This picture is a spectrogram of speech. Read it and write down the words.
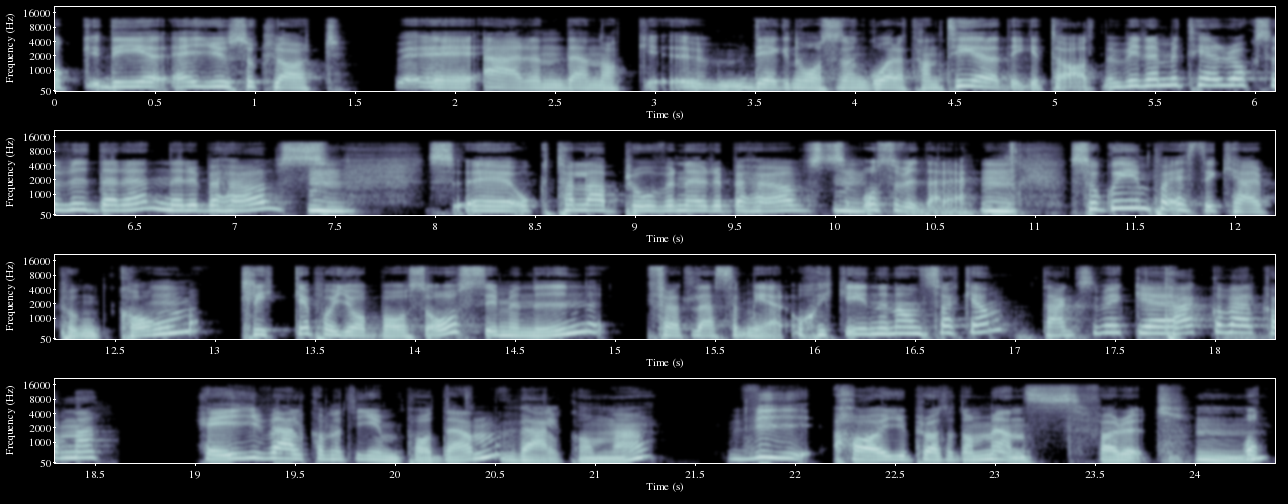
Och det är ju såklart Eh, ärenden och eh, diagnoser som går att hantera digitalt. Men vi remitterar också vidare när det behövs mm. Eh, och tar labbprover när det behövs mm. och så vidare. Mm. Så gå in på sdcare.com, klicka på jobba hos oss i menyn för att läsa mer och skicka in en ansökan. Tack så mycket. Tack och välkomna. Hej, välkomna till Gympodden. Välkomna. Vi har ju pratat om mens förut mm. och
